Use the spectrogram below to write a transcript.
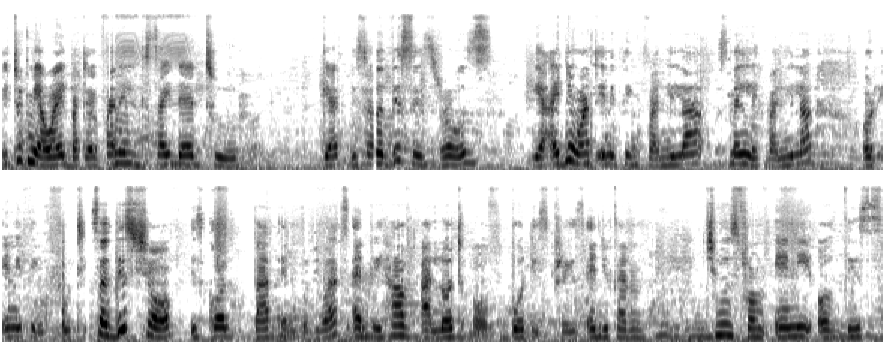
it took me a while, but I finally decided to get this. So this is rose. Yeah, I didn't want anything vanilla, smelling like vanilla or anything fruity. So this shop is called Bath and Body Works and we have a lot of body sprays and you can choose from any of these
